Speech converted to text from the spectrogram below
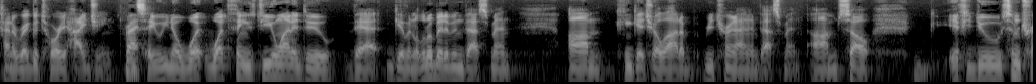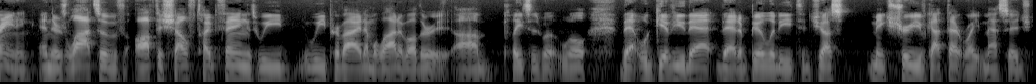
kind of regulatory hygiene right. and say, you know, what what things do you want to do that, given a little bit of investment um, can get you a lot of return on investment. Um, so if you do some training, and there's lots of off-the-shelf type things, we we provide them. A lot of other um, places will, will, that will give you that that ability to just make sure you've got that right message,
